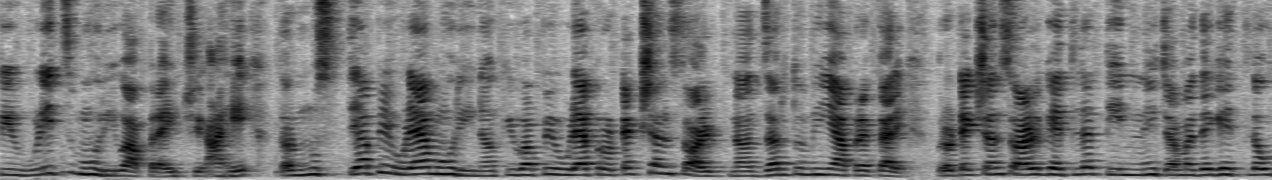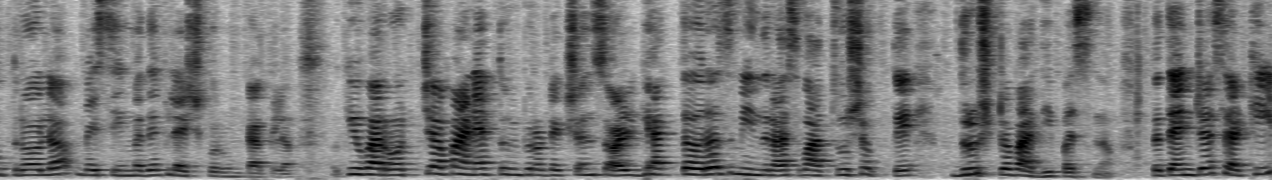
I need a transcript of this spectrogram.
पिवळीच मोहरी वापरायची आहे. तर नुसत्या पिवळ्या मोहरीनं किंवा पिवळ्या प्रोटेक्शन सॉल्टनं जर तुम्ही या प्रकारे प्रोटेक्शन सॉल्ट घेतलं तीन ह्याच्यामध्ये घेतलं उतरवलं बेसिंगमध्ये फ्लॅश करून टाकलं किंवा रोजच्या पाण्यात तुम्ही प्रोटेक्शन सॉल्ट घ्या तरच मीनरास वाचू शकते. दृष्टबाधीपासनं तर त्यांच्यासाठी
